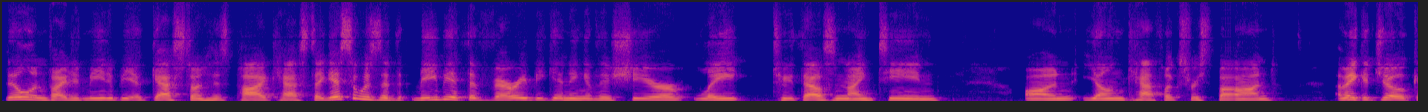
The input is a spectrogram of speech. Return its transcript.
Bill invited me to be a guest on his podcast. I guess it was at, maybe at the very beginning of this year, late 2019, on Young Catholics Respond. I make a joke,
